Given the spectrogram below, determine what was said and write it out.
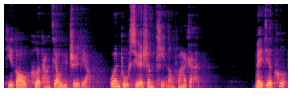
提高课堂教育质量，关注学生体能发展。每节课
